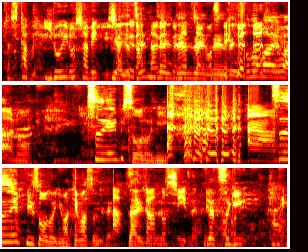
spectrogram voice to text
私多分いろいろ喋って尺が長くなっちゃいますね。全然 その場合はあの2エピソードに あー2エピソードに分けますんで大丈夫ですじゃあ。次はい。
